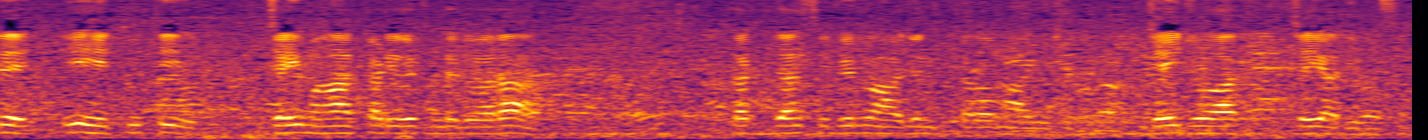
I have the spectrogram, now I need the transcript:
એ એ હેતુથી જય મહાકાળી ફંડ દ્વારા રક્તદાન શિબિરનું આયોજન કરવામાં આવ્યું છે. જય જોહાર જય આદિવાસી.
